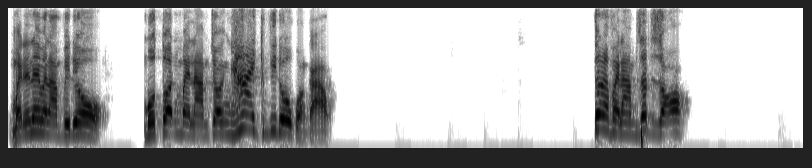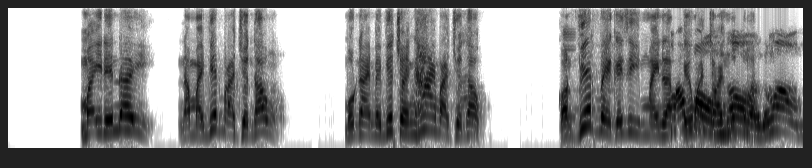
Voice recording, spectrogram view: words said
mày đến đây mày làm video. Một tuần mày làm cho anh hai cái video quảng cáo. Tức là phải làm rất rõ. Mày đến đây là mày viết bài truyền thông. Một ngày mày viết cho anh hai bài truyền thông. Còn viết về cái gì mày lập kế hoạch cho anh một tuần. đúng không?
